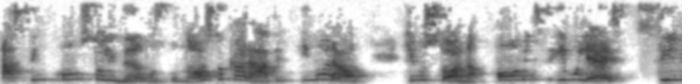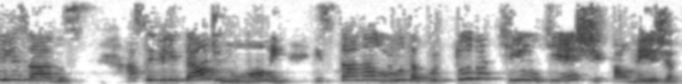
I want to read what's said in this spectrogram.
Assim consolidamos o nosso caráter e moral, que nos torna homens e mulheres civilizados. A civilidade do homem está na luta por tudo aquilo que este almeja.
